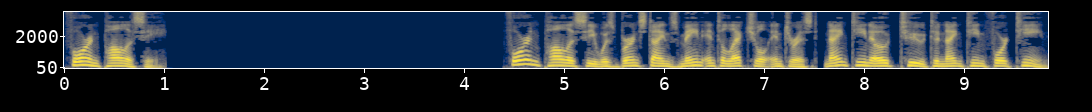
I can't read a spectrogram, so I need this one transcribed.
Foreign policy Foreign policy was Bernstein's main intellectual interest, 1902–1914,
